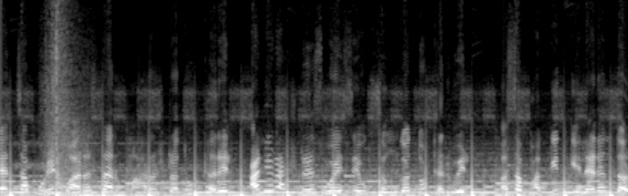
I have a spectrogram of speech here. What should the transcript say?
यांचा पुढील वारसदार महाराष्ट्रातून ठरेल आणि राष्ट्रीय स्वयंसेवक संघ तो ठरवेल असं भाकीत केल्यानंतर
